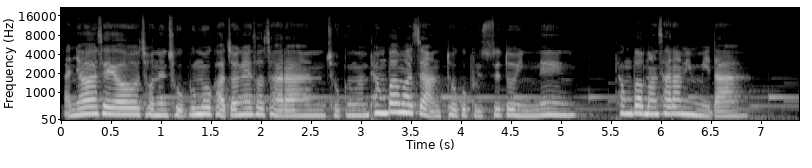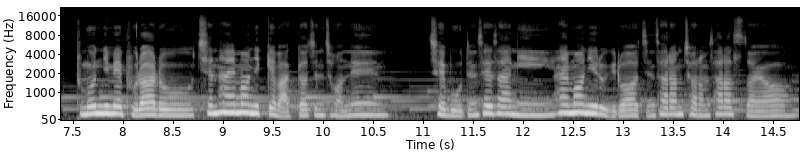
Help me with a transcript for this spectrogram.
안녕하세요. 저는 조부모 가정에서 자란 조금은 평범하지 않다고 볼 수도 있는 평범한 사람입니다. 부모님의 불화로 친할머니께 맡겨진 저는 제 모든 세상이 할머니로 이루어진 사람처럼 살았어요.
